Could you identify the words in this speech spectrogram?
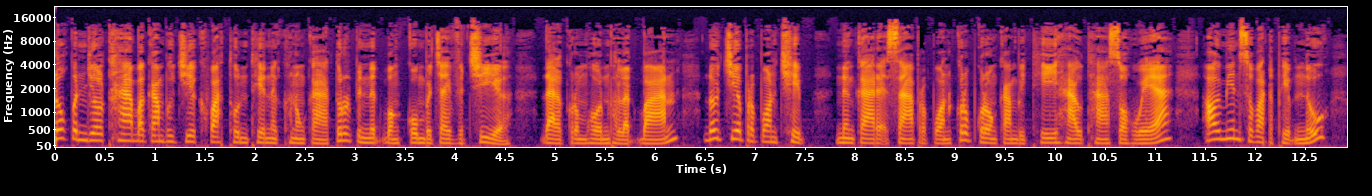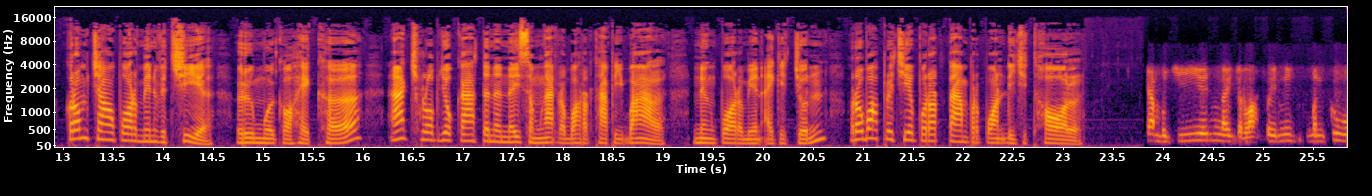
លោកបញ្យល់ថាបើកម្ពុជាខ្វះធនធាននៅក្នុងការត្រួតពិនិត្យបង្គំបច្ចេកវិទ្យាដែលក្រុមហ៊ុនផលិតបាន ដូចជាប្រព័ន្ធ chip និងការរក្សាប្រព័ន្ធគ្រប់គ្រងកម្មវិធីហៅថា software ឲ្យមានសុវត្ថិភាពនោះក្រុមចៅព័ត៌មានវិទ្យាឬមួយក៏ hacker អាចឆ្លប់យកការទិន្នន័យសម្ងាត់របស់រដ្ឋាភិបាល និងព័ត៌មានឯកជនរបស់ប្រជាពលរដ្ឋតាមប្រព័ន្ធ Digital កម្ពុជានៅចន្លោះពេលនេះមិនគួរ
